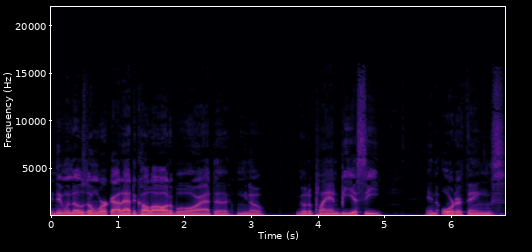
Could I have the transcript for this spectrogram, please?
And then when those don't work out, I have to call an audible or I have to, you know, go to plan B or C and order things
